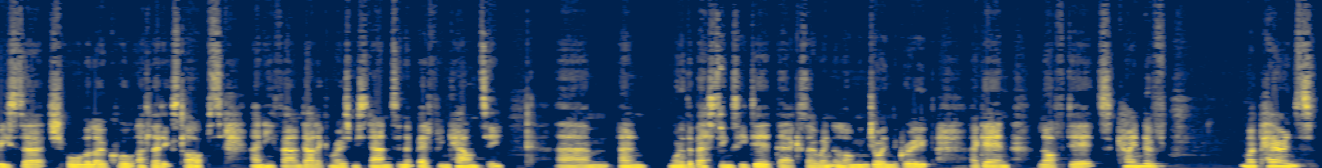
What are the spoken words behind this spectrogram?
research all the local athletics clubs and he found Alec and Rosemary Stanton at Bedford County. Um, and one of the best things he did there, because I went along and joined the group. Again, loved it. Kind of, my parents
